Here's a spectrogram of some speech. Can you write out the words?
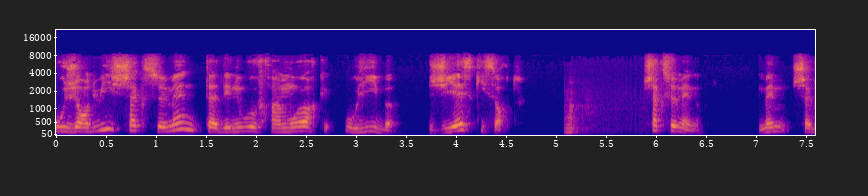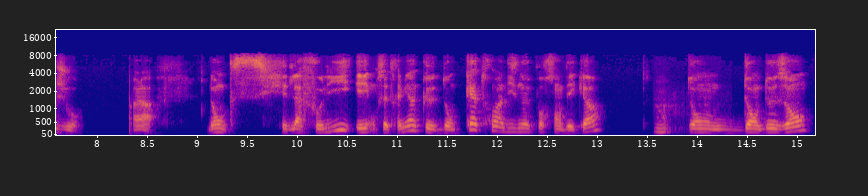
Aujourd'hui, chaque semaine, tu as des nouveaux frameworks ou lib.js qui sortent. Mm. Chaque semaine, même chaque jour. Voilà. Donc, c'est de la folie et on sait très bien que dans 99% des cas, Mm. dans, dans deux ans,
